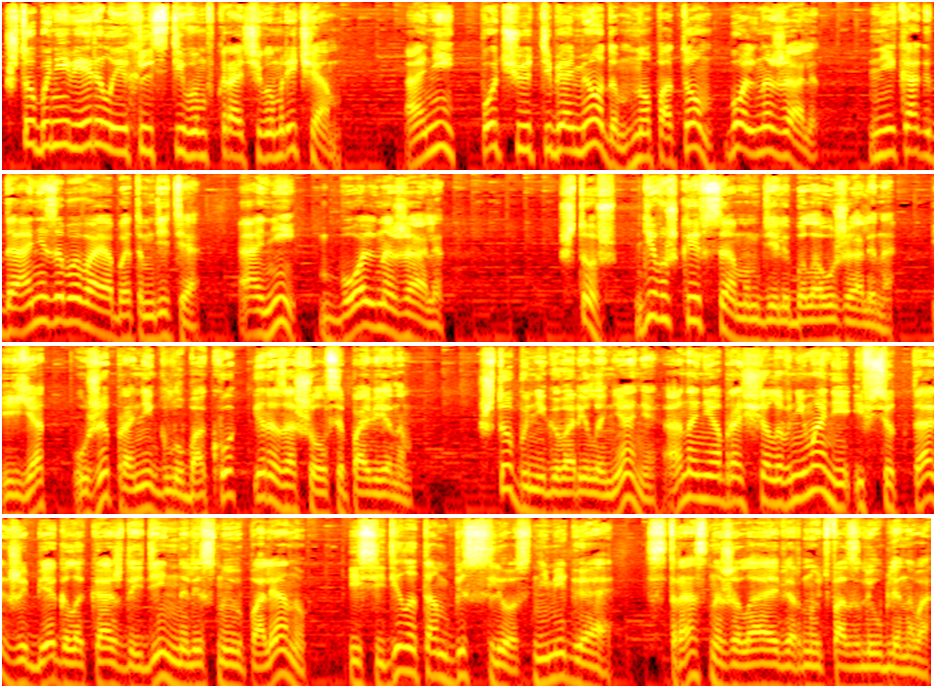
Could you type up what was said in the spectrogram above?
Чтобы не верила их льстивым вкрадчивым речам? Они почуют тебя медом, но потом больно жалят. Никогда не забывай об этом, дитя. Они больно жалят. Что ж, девушка и в самом деле была ужалена, и яд уже проник глубоко и разошелся по венам – что бы ни говорила няня, она не обращала внимания и все так же бегала каждый день на лесную поляну и сидела там без слез, не мигая, страстно желая вернуть возлюбленного.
